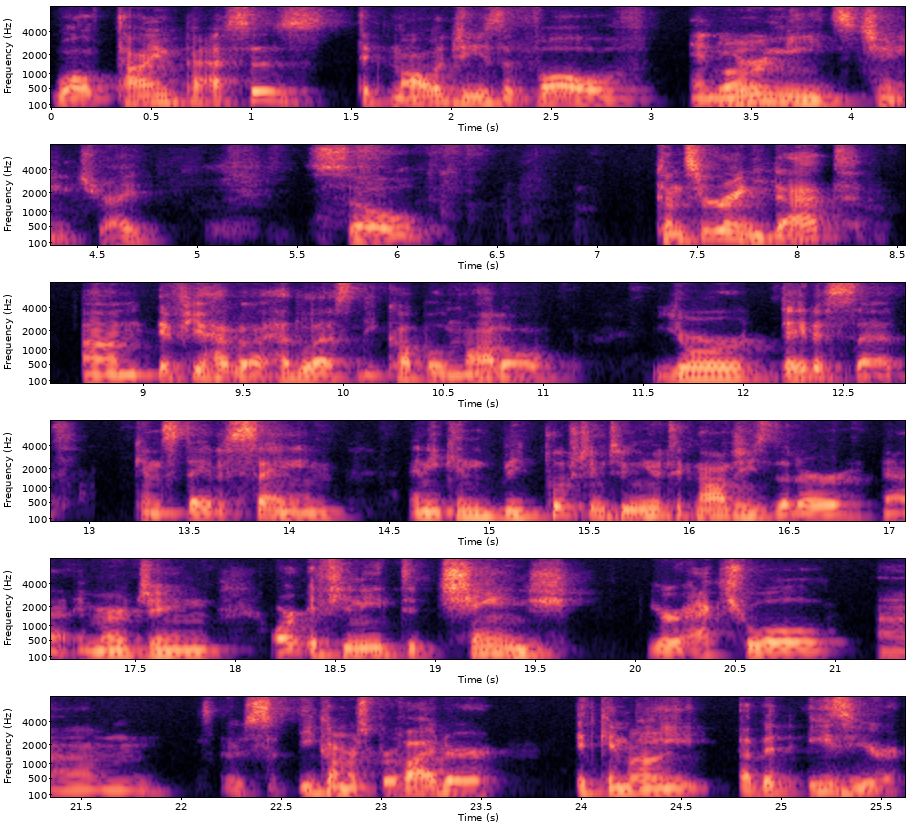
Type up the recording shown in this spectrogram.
while time passes, technologies evolve and your needs change, right? So, considering that, um, if you have a headless decoupled model, your data set can stay the same and it can be pushed into new technologies that are uh, emerging. Or if you need to change your actual um, e-commerce provider, it can right. be a bit easier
